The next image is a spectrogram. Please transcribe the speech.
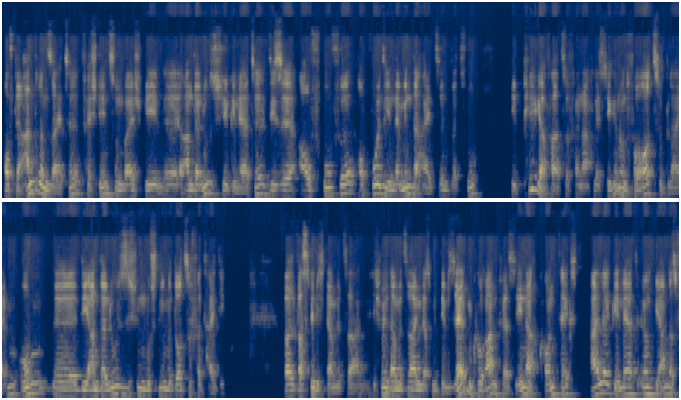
Auf der anderen Seite verstehen zum Beispiel äh, andalusische Gelehrte diese Aufrufe, obwohl sie in der Minderheit sind dazu, die Pilgerfahrt zu vernachlässigen und vor Ort zu bleiben, um äh, die andalusischen Muslime dort zu verteidigen. Weil, was will ich damit sagen? Ich will damit sagen, dass mit demselben Koranvers, je nach Kontext, alle Gelehrte irgendwie anders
